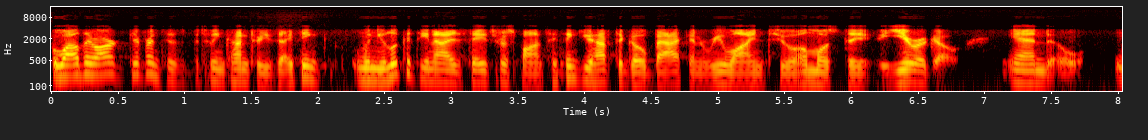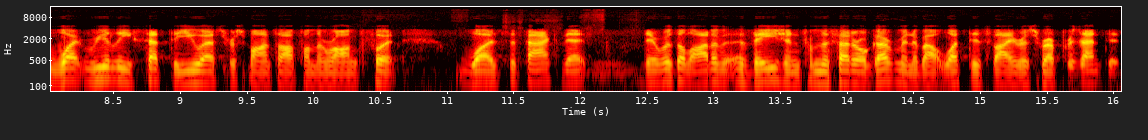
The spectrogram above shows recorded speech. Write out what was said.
While there are differences between countries, I think when you look at the United States response, I think you have to go back and rewind to almost a, a year ago. And what really set the U.S. response off on the wrong foot was the fact that there was a lot of evasion from the federal government about what this virus represented.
